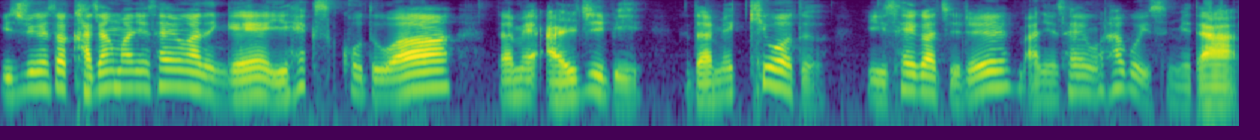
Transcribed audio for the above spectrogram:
이 중에서 가장 많이 사용하는 게 이 헥스 코드와 그다음에 RGB, 그다음에 키워드 이 세 가지를 많이 사용을 하고 있습니다.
